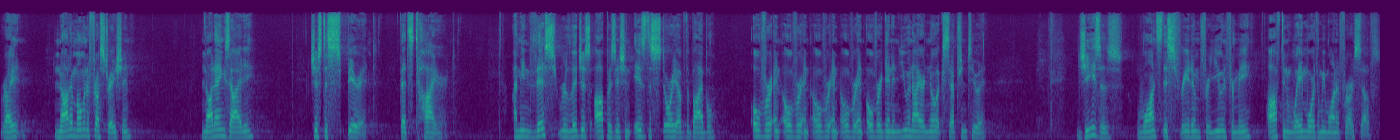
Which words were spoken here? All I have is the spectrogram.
right? Not a moment of frustration, not anxiety, just a spirit that's tired. I mean, this religious opposition is the story of the Bible over and over and over and over and over again, and you and I are no exception to it. Jesus wants this freedom for you and for me, often way more than we want it for ourselves.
